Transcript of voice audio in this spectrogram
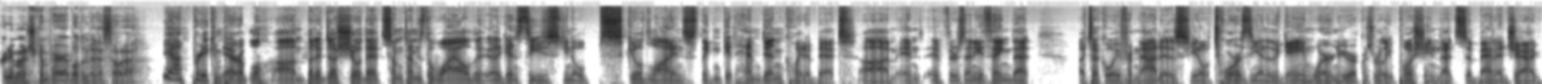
pretty much comparable to Minnesota. Yeah, pretty comparable. Yeah. Um, but it does show that sometimes the Wild against these you know skilled lines they can get hemmed in quite a bit. Um, and if there's anything that I took away from that is, you know, towards the end of the game where New York was really pushing, that Zibanejad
